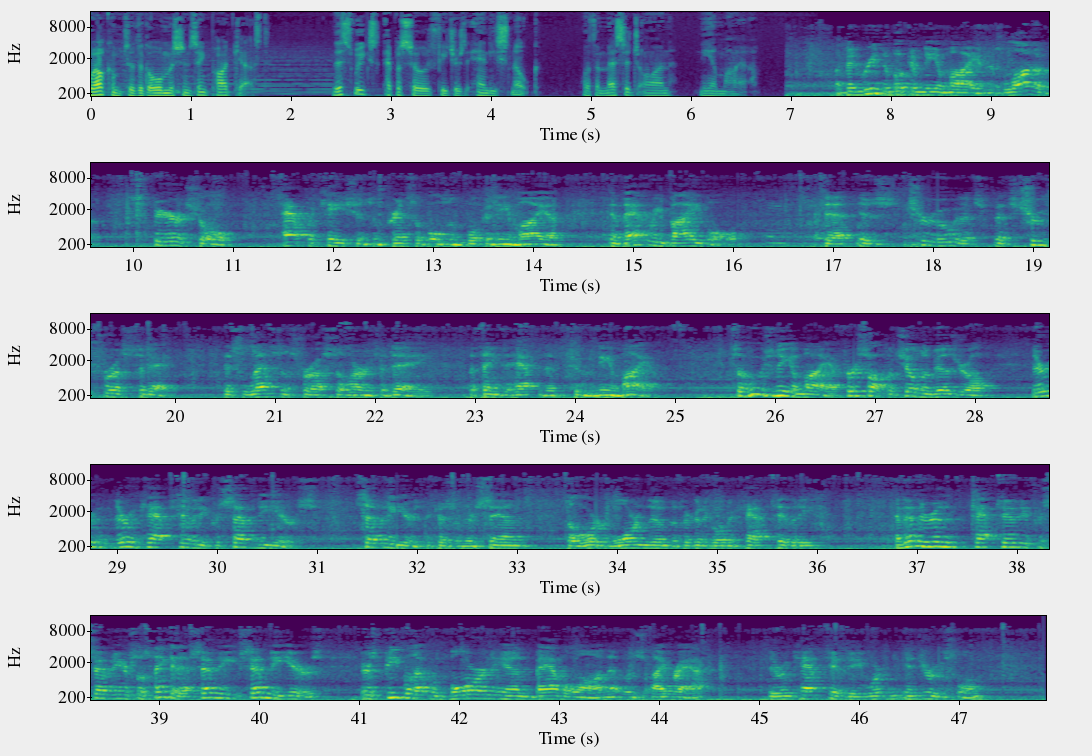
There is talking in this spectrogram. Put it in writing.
Welcome to the Global Mission Sync podcast. This week's episode features Andy Snoke with a message on Nehemiah. I've been reading the book of Nehemiah, and there's a lot of spiritual applications and principles in the book of Nehemiah. And that revival that is true, that's, that's truth for us today, that's lessons for us to learn today, the things that happened to Nehemiah. So who's Nehemiah? First off, the children of Israel they're in, they're in captivity for 70 years. 70 years because of their sins. The Lord warned them that they're going to go into captivity. And then they're in captivity for 70 years. So think of that 70, 70 years. There's people that were born in Babylon, that was Iraq. They're in captivity, working in Jerusalem.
